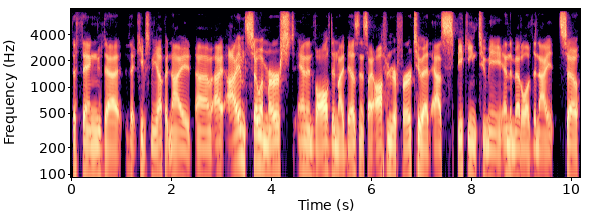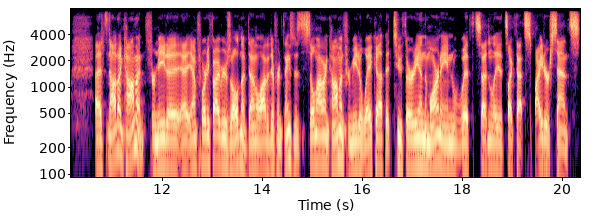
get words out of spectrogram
the thing that that keeps me up at night. Um, I, I am so immersed and involved in my business. I often refer to it as speaking to me in the middle of the night. So uh, it's not uncommon for me to. I'm 45 years old and I've done a lot of different things, but it's still not uncommon for me to wake up at 2:30 in the morning with suddenly it's like that spider sense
